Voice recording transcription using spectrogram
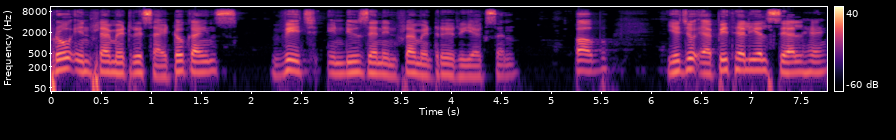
pro inflammatory cytokines which induce an inflammatory reaction अब ये जो एपिथेलियल सेल है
